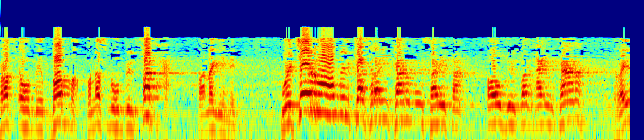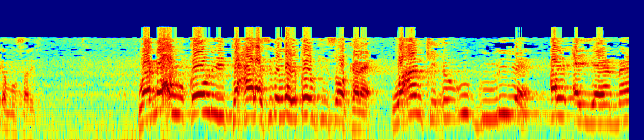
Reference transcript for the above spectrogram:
Rafcuhu bidama wa nasbuhu bilfatxa waa nagii negi wajaruhu bilkasra in kaana munsarifan aw bilfatxa in kaana hayra munsarifan wa naxwu qowlihi tacaala sida ilahay qowlkiisa oo kale wa ankixuu u guuriya alayaama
